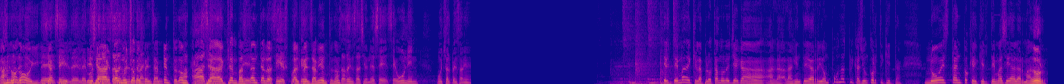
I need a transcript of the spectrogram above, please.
Ah, no, no, y, de- sí, y- le- le y se adaptan mucho a mi la- pensamiento, ¿no? Ah, se ya. adaptan Eh, bastante a lo- sí, es al pensamiento, ¿no? Esas sensaciones se, se unen mucho al pensamiento. El tema de que la pelota no le llega a, a la, a la gente de arriba, un una explicación cortiquita. No es tanto que, el tema sea el armador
